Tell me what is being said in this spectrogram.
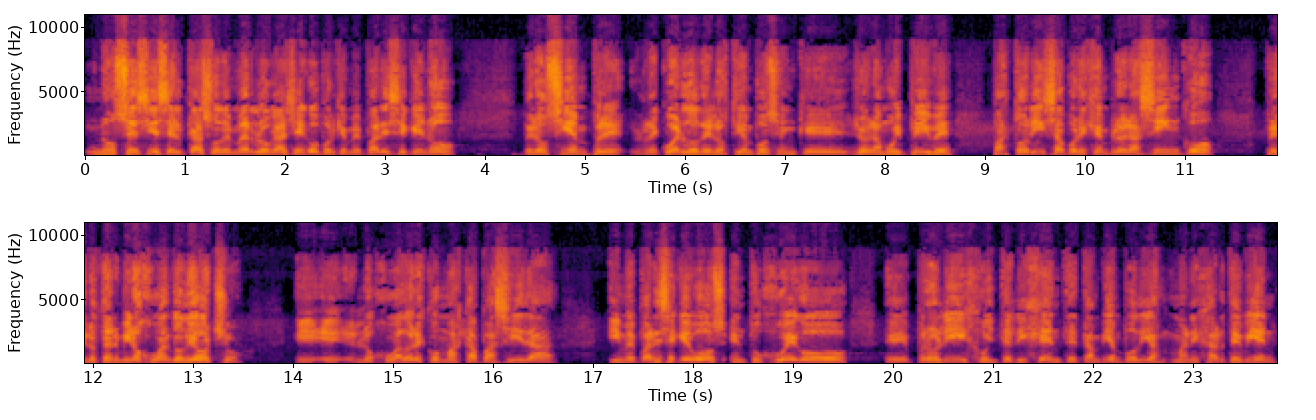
no sé si es el caso de Merlo Gallego porque me parece que no, pero siempre recuerdo de los tiempos en que yo era muy pibe, Pastoriza, por ejemplo, era 5, pero terminó jugando de 8. Eh, los jugadores con más capacidad, y me parece que vos en tu juego eh, prolijo, inteligente, también podías manejarte bien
